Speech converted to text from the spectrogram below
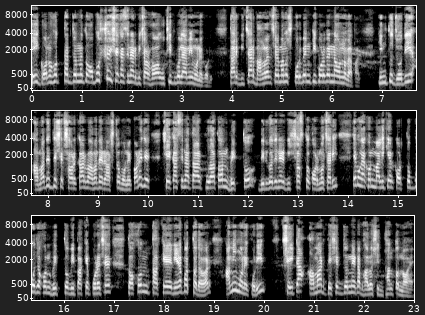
এই গণহত্যার জন্য তো অবশ্যই শেখ হাসিনার বিচার হওয়া উচিত বলে আমি মনে করি। তার বিচার বাংলাদেশের মানুষ করবেন কি করবেন না অন্য ব্যাপার। কিন্তু যদি আমাদের দেশের সরকার বা আমাদের রাষ্ট্র মনে করে যে শেখ হাসিনা তার পুরাতন ভৃত্য, দীর্ঘদিনের বিশ্বস্ত কর্মচারী এবং এখন মালিকের কর্তব্য যখন ভৃত্য বিপাকে পড়েছে, তখন তাকে নিরাপত্তা দেওয়ার, আমি মনে করি সেইটা আমার দেশের জন্য এটা ভালো সিদ্ধান্ত নয়।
